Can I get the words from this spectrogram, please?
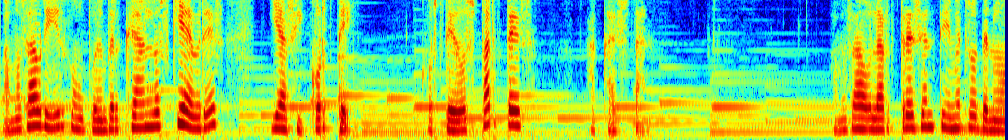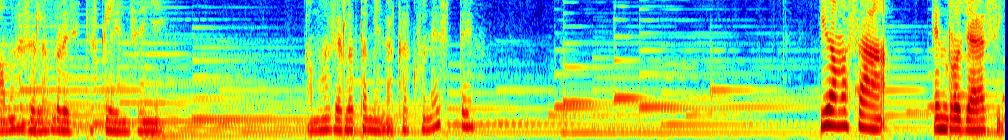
Vamos a abrir, como pueden ver quedan los quiebres y así corté. Corté dos partes, acá están. Vamos a doblar 3 centímetros, de nuevo vamos a hacer las florecitas que les enseñé. Vamos a hacerlo también acá con este. Y vamos a enrollar así.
